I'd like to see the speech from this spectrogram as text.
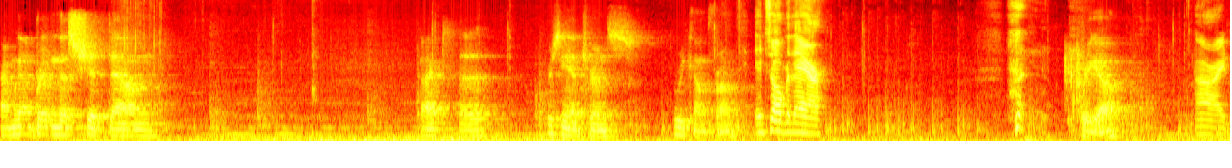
I'm gonna bring this shit down. Back to the. Where's the entrance? Where we come from? It's over there. Here we go. All right.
